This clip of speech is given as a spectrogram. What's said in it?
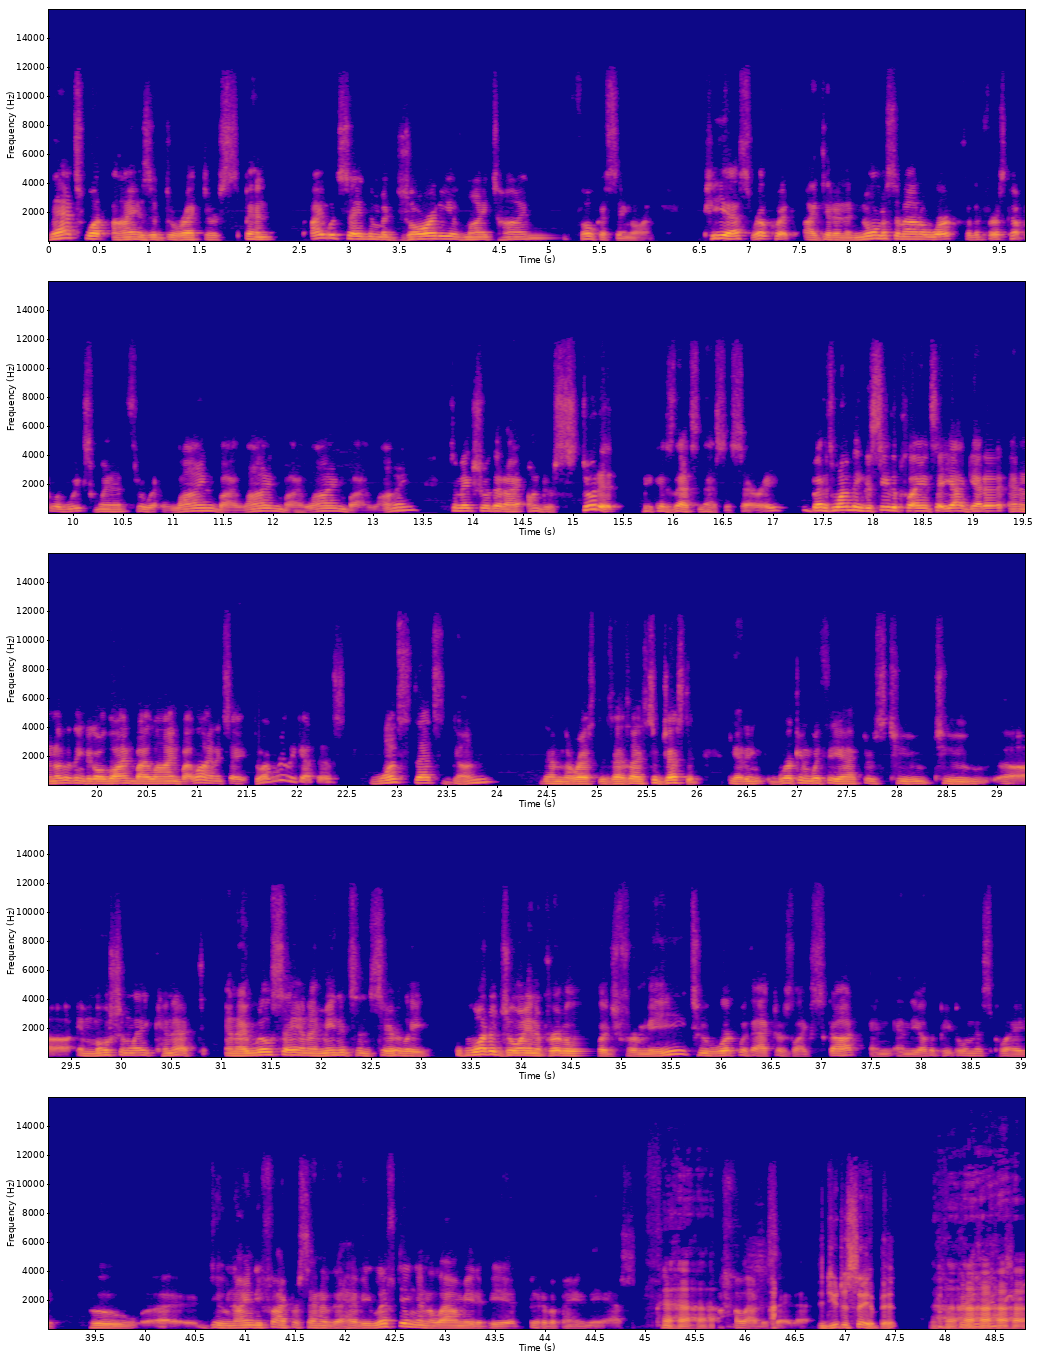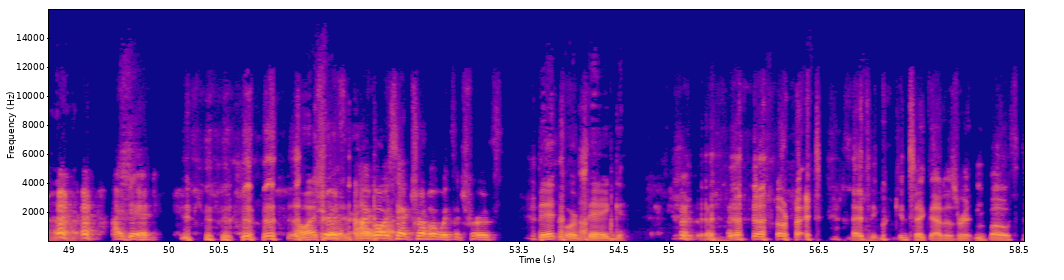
that's what I, as a director, spent, I would say, the majority of my time focusing on. P.S. Real quick, I did an enormous amount of work for the first couple of weeks, went through it line by line by line by line. to make sure that I understood it because that's necessary. But it's one thing to see the play and say, yeah, I get it. And another thing to go line by line by line and say, do I really get this? Once that's done, then the rest is as I suggested, getting working with the actors to to uh, emotionally connect. And I will say, and I mean it sincerely, what a joy and a privilege for me to work with actors like Scott and, and the other people in this play who uh, do 95% of the heavy lifting and allow me to be a bit of a pain in the ass. allowed to say that. Did you just say a bit? I did. oh, I truth, I've always had trouble with the truth. Bit or big? All right. I think we can take that as written both.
